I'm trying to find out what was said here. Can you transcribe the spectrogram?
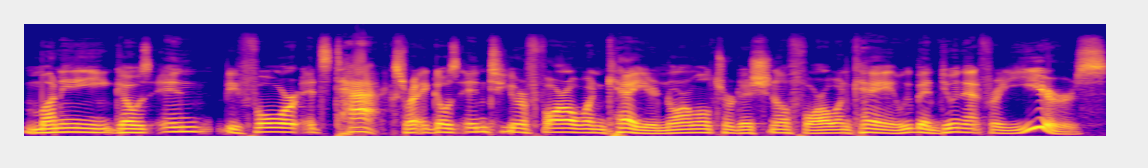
money goes in before it's taxed, right? It goes into your 401k, your normal traditional 401k. And we've been doing that for years.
